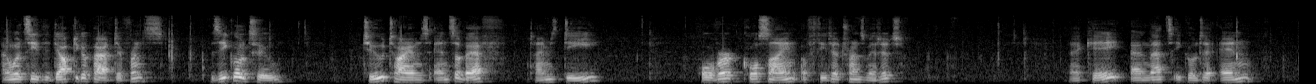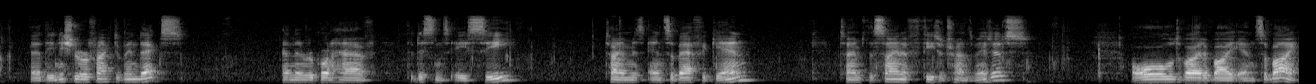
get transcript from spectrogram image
and we'll see that the optical path difference is equal to 2 times n sub f times d over cosine of theta transmitted. Okay, and that's equal to n, uh, the initial refractive index, and then we're going to have the distance AC times n sub f again, times the sine of theta transmitted, all divided by n sub i.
